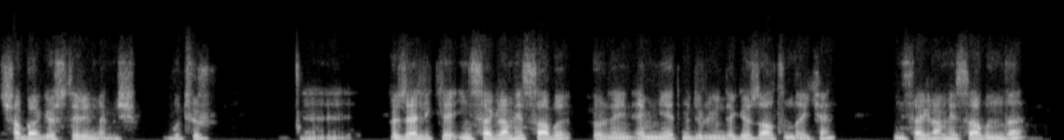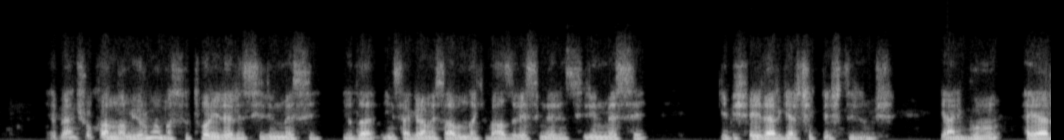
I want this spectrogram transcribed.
çaba gösterilmemiş. Bu tür e, özellikle Instagram hesabı örneğin Emniyet Müdürlüğü'nde gözaltındayken Instagram hesabında e, ben çok anlamıyorum ama storylerin silinmesi ya da Instagram hesabındaki bazı resimlerin silinmesi gibi şeyler gerçekleştirilmiş. Yani bunu eğer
